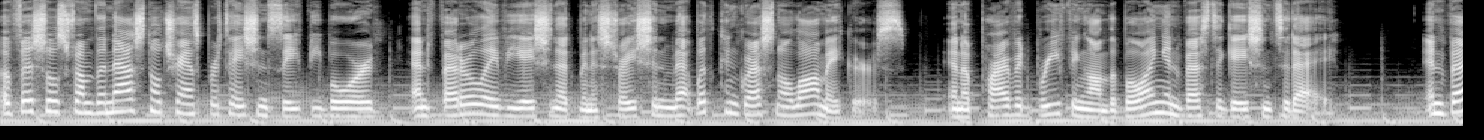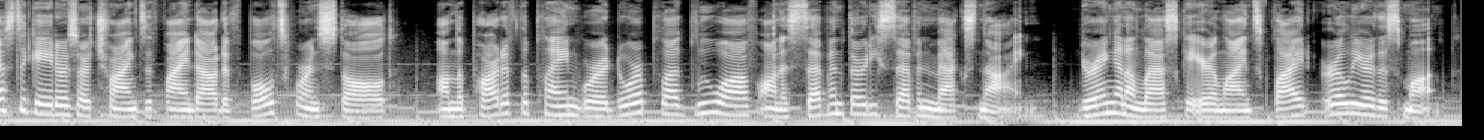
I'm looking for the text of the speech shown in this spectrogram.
Officials from the National Transportation Safety Board and Federal Aviation Administration met with congressional lawmakers in a private briefing on the Boeing investigation today. Investigators are trying to find out if bolts were installed on the part of the plane where a door plug blew off on a 737 MAX 9 during an Alaska Airlines flight earlier this month.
